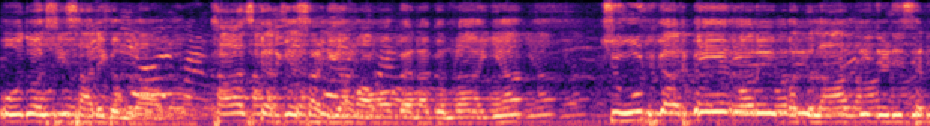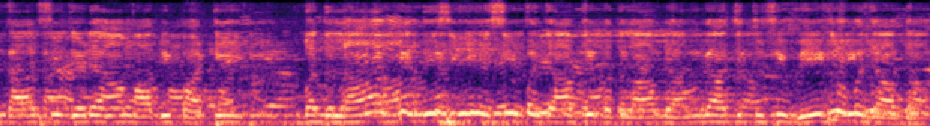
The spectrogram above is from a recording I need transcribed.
ਉਦੋਂ ਅਸੀਂ ਸਾਰੇ ਗੁੰਮਰਾਹ ਖਾਸ ਕਰਕੇ ਸਾਡੀਆਂ ਮਾਵਾਂ ਭੈਣਾਂ ਗੁੰਮਰਾਹ ਹੋਈਆਂ ਝੂਠ ਕਰਕੇ ਔਰ ਇਹ ਬਦਲਾਅ ਦੀ ਜਿਹੜੀ ਸਰਕਾਰ ਸੀ, ਜਿਹੜੇ ਆਮ ਆਦਮੀ ਪਾਰਟੀ ਬਦਲਾਅ ਕਹਿੰਦੀ ਸੀ ਅਸੀਂ ਪੰਜਾਬ 'ਚ ਬਦਲਾਅ ਲਿਆਵਾਂਗੇ। ਅੱਜ ਤੁਸੀਂ ਵੇਖ ਲਓ ਪੰਜਾਬ ਦਾ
